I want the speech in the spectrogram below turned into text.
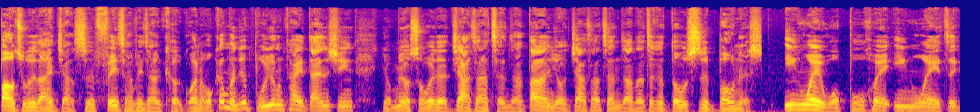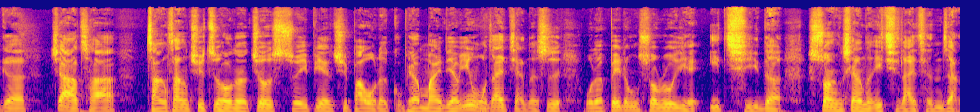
报酬率来讲是非常非常可观的，我根本就不用太担心有没有所谓的价差成长。当然有价差成长的这个都是 bonus，因为我不会因为这个价差涨上去之后呢，就随便去把我的股票卖掉。因为我在讲的是我的被动收入也一起的双向的一起来成长。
